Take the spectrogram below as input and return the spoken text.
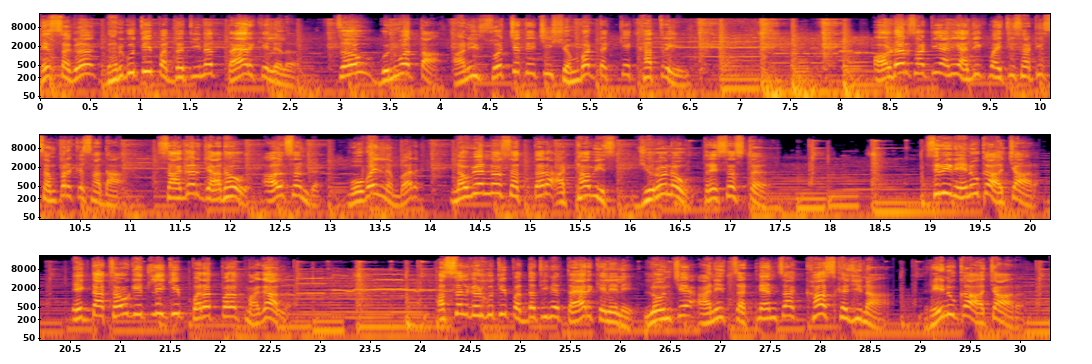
हे सगळं घरगुती पद्धतीनं तयार केलेलं चव गुणवत्ता आणि स्वच्छतेची शंभर टक्के खात्री. ऑर्डरसाठी आणि अधिक माहितीसाठी संपर्क साधा. सागर जाधव आळसंद. मोबाईल नंबर नव्याण्णव सत्तर अठ्ठावीस झिरो नऊ त्रेसष्ट. श्री रेणुका आचार. एकदा चव घेतली की परत परत मागाल. अस्सल घरगुती पद्धतीने तयार केलेले लोणचे आणि चटण्यांचा खास खजिना. रेणुका आचार.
